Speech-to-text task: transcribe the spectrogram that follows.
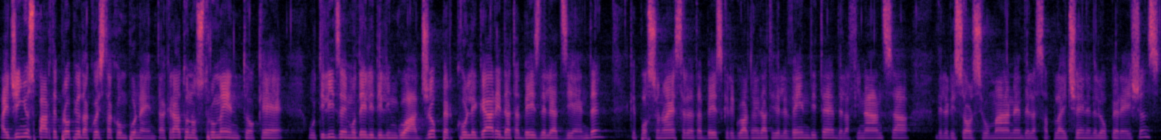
iGenius parte proprio da questa componente, ha creato uno strumento che utilizza i modelli di linguaggio per collegare i database delle aziende, che possono essere database che riguardano i dati delle vendite, della finanza, delle risorse umane, della supply chain e delle operations,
